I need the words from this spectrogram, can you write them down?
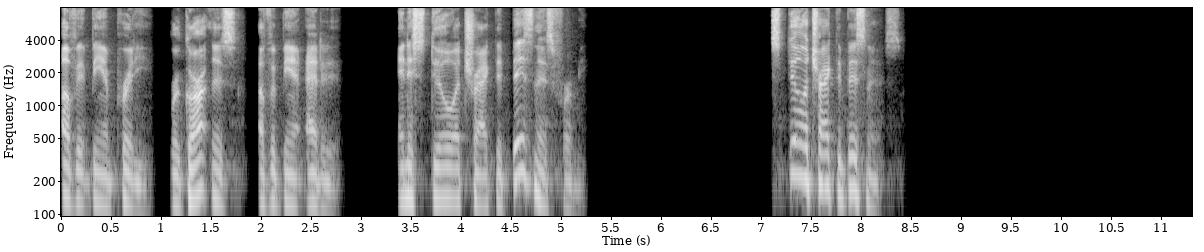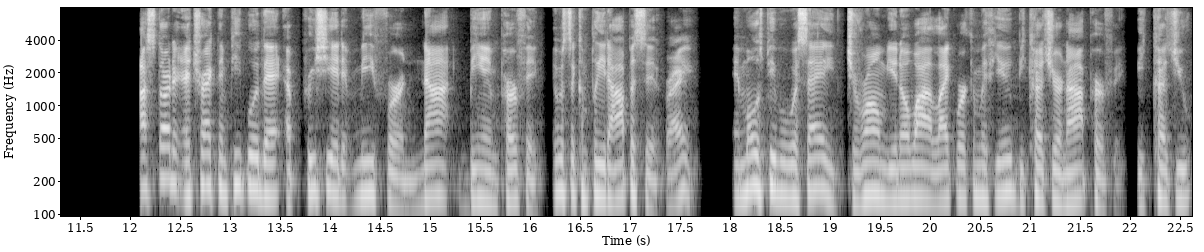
of it being pretty, regardless of it being edited and it still attracted business for me. Still attracted business. I started attracting people that appreciated me for not being perfect. It was the complete opposite, right? And most people would say, Jerome, you know why I like working with you? Because you're not perfect, because you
